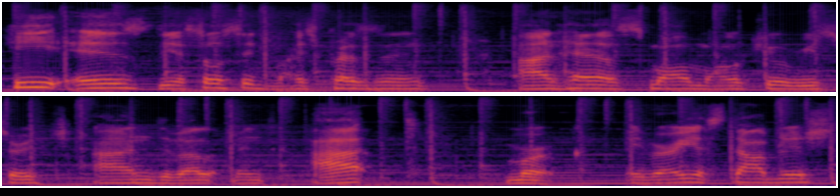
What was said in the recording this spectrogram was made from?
He is the Associate Vice President and Head of Small Molecule Research and Development at Merck, a very established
